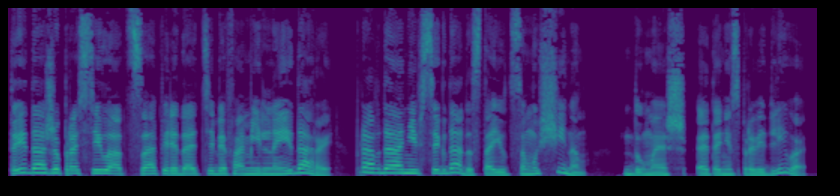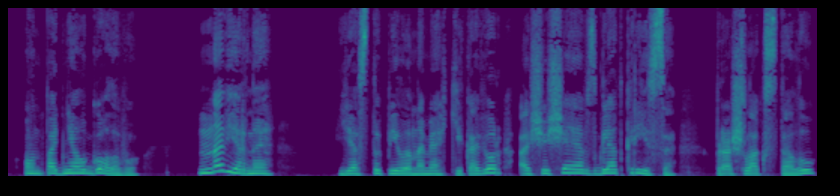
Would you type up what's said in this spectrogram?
«Ты даже просила отца передать тебе фамильные дары. Правда, они всегда достаются мужчинам. Думаешь, это несправедливо?» Он поднял голову. «Наверное». Я ступила на мягкий ковер, ощущая взгляд Криса, прошла к столу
